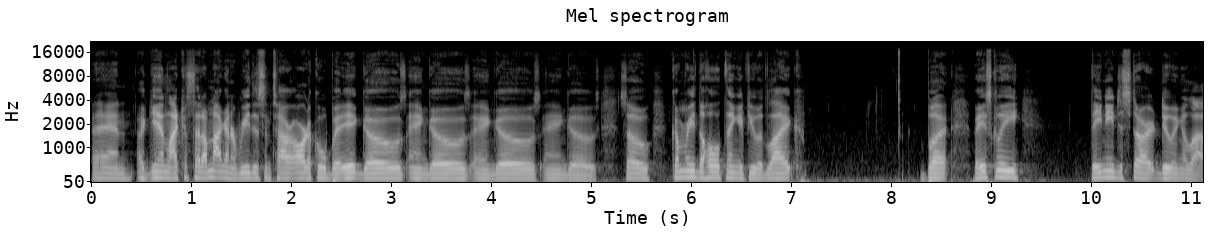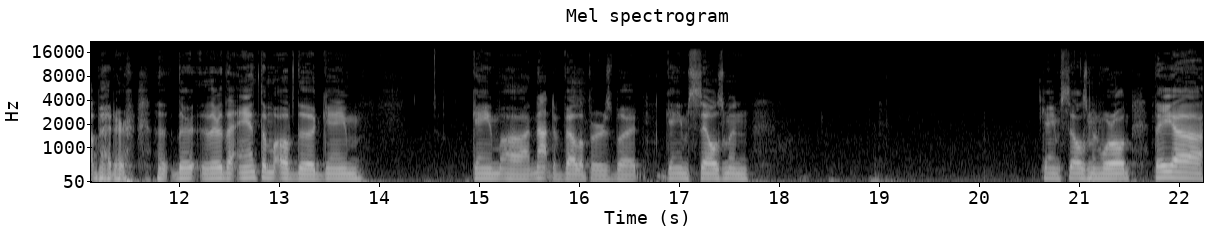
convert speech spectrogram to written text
and again, like I said, I'm not going to read this entire article, but it goes and goes and goes and goes. So come read the whole thing if you would like. But basically, they need to start doing a lot better. They're they're the anthem of the game game uh, not developers, but game salesmen game salesman world. They uh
